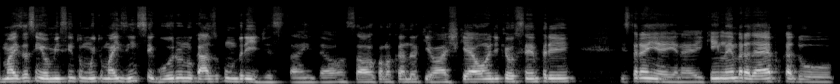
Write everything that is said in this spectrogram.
mas, assim, eu me sinto muito mais inseguro no caso com bridges, tá? Então, só colocando aqui, eu acho que é onde que eu sempre estranhei, né? E quem lembra da época do.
